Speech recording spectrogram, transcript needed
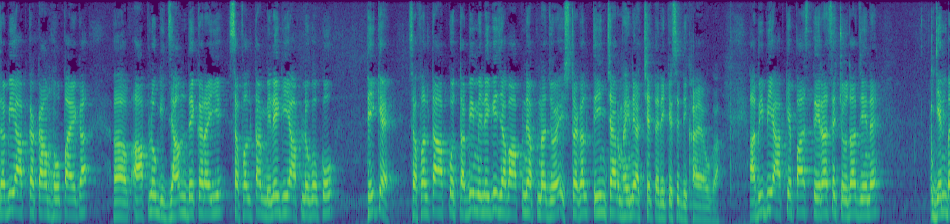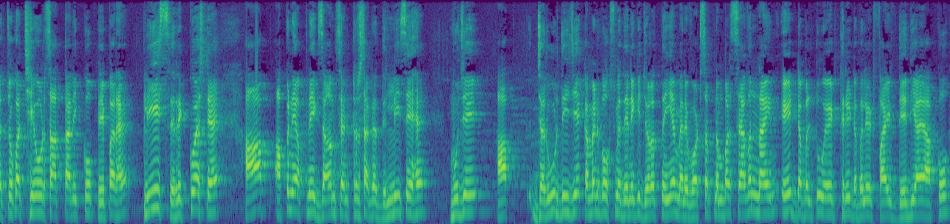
तभी आपका काम हो पाएगा। आप लोग एग्ज़ाम देकर आइए, सफलता मिलेगी आप लोगों को। ठीक है, सफलता आपको तभी मिलेगी जब आपने अपना जो है स्ट्रगल तीन चार महीने अच्छे तरीके से दिखाया होगा। अभी भी आपके पास तेरह से चौदह जेन है, जिन बच्चों का छः और सात तारीख को पेपर है, प्लीज़ रिक्वेस्ट है, आप अपने अपने एग्ज़ाम सेंटर से अगर दिल्ली से हैं मुझे आप ज़रूर दीजिए। कमेंट बॉक्स में देने की ज़रूरत नहीं है। मैंने WhatsApp number seven nine eight double two eight three double eight five दे दिया है आपको।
